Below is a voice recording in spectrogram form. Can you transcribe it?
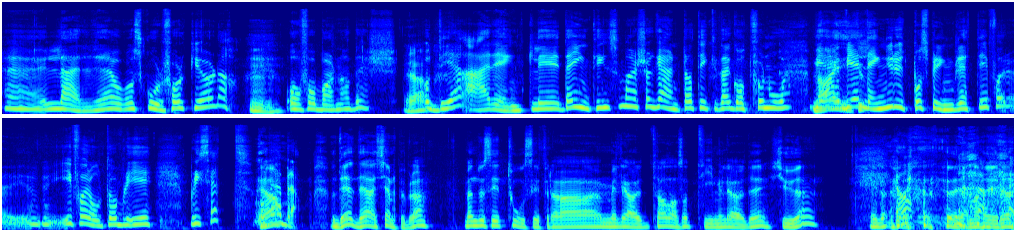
eh, lærere og skolefolk gjør, da. Mm. Og for barna deres. Ja. Og det er egentlig Det er ingenting som er så gærent at ikke det er godt for noe. Vi, Nei, er, vi er, lenger ute på springbrettet i, for, i, forhold til å bli, bli sett, og ja, det er bra. Det, det er kjempebra. Men du sier tosifra milliardtall, altså 10 milliarder? 20? Ja. Hører jeg noe høyere?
